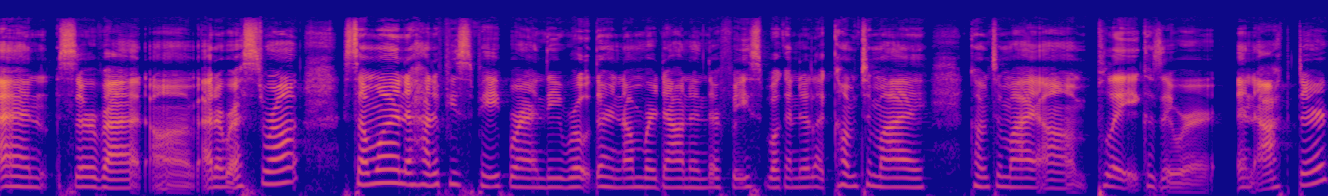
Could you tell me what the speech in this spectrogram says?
and serve at um at a restaurant, someone had a piece of paper and they wrote their number down in their Facebook and they're like, "Come to my come to my um play" because they were an actor.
